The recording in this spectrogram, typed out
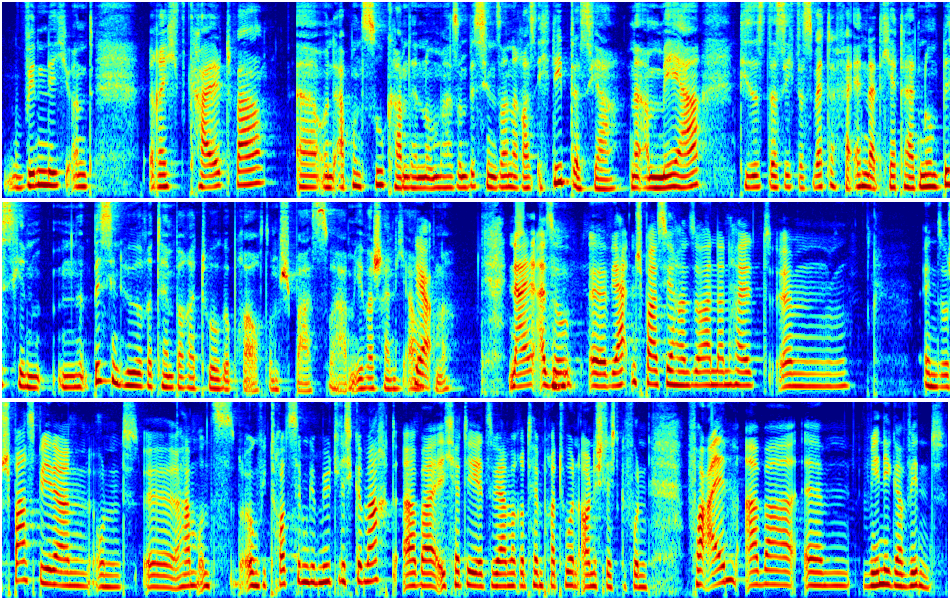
windig und recht kalt war. Äh, und ab und zu kam dann nur mal so ein bisschen Sonne raus. Ich liebe das ja, ne, am Meer, dieses, dass sich das Wetter verändert. Ich hätte halt nur ein bisschen, ein bisschen höhere Temperatur gebraucht, um Spaß zu haben. Ihr wahrscheinlich auch, ja. ne? Nein, also mhm. äh, wir hatten Spaß, wir waren dann halt ähm, in so Spaßbädern und äh, haben uns irgendwie trotzdem gemütlich gemacht, aber ich hätte jetzt wärmere Temperaturen auch nicht schlecht gefunden. Vor allem aber ähm, weniger Wind.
